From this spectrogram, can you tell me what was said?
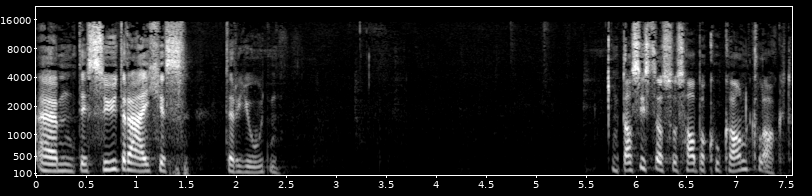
ähm, des Südreiches der Juden. Und das ist das, was Habakkuk anklagt.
